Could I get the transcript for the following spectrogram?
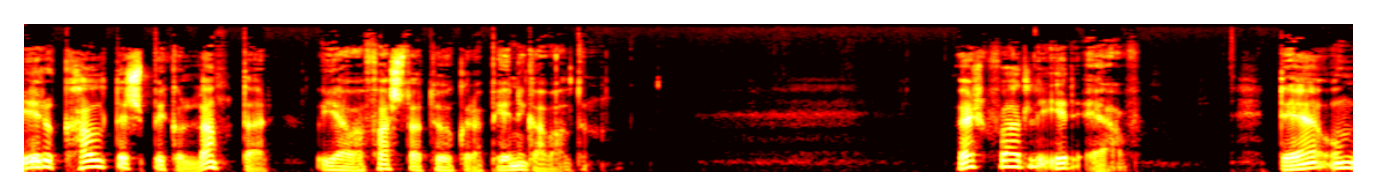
Det eru kalde spekulantar og jeg var fastatøkur av peningavalden. Verkfalli er av. Det om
